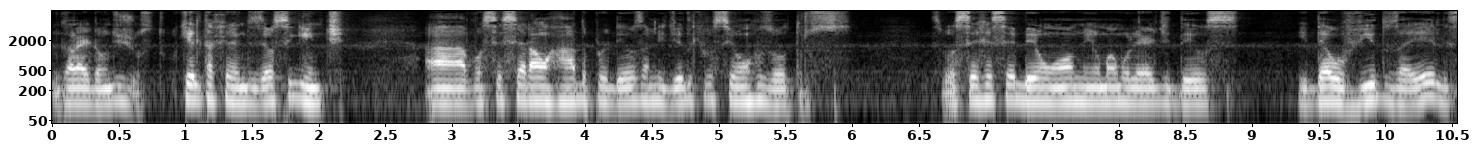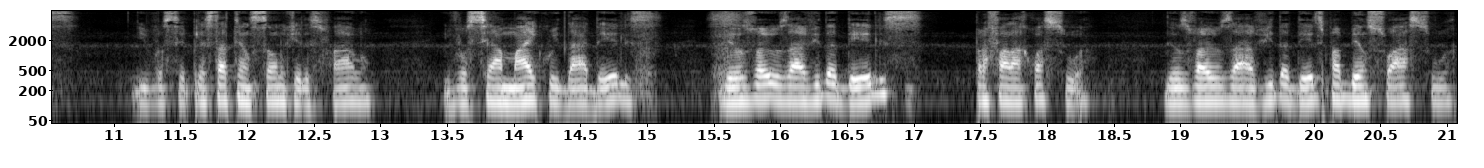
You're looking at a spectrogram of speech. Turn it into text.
galardão de justo. O que ele está querendo dizer é o seguinte: ah, você será honrado por Deus à medida que você honra os outros. Se você receber um homem ou uma mulher de Deus e der ouvidos a eles, e você prestar atenção no que eles falam, e você amar e cuidar deles, Deus vai usar a vida deles para falar com a sua. Deus vai usar a vida deles para abençoar a sua.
